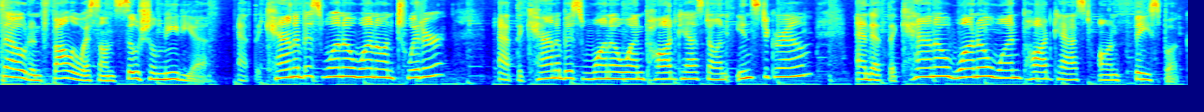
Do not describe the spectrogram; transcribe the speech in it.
Us out and follow us on social media at the Cannabis 101 on Twitter, at the Cannabis 101 podcast on Instagram, and at the Canna 101 podcast on Facebook.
